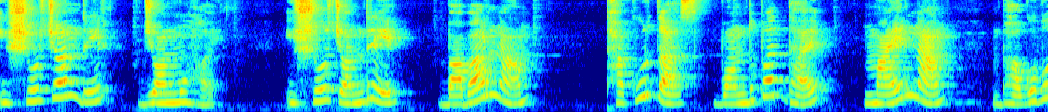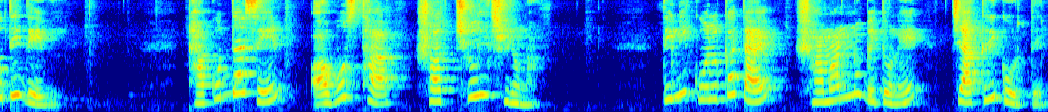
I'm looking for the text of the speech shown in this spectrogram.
ঈশ্বরচন্দ্রের জন্ম হয়। ঈশ্বরচন্দ্রের বাবার নাম ঠাকুরদাস বন্দ্যোপাধ্যায় মায়ের নাম ভগবতী দেবী। ঠাকুরদাসের অবস্থা সচ্ছল ছিল না। তিনি কলকাতায় সামান্য বেতনে চাকরি করতেন।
